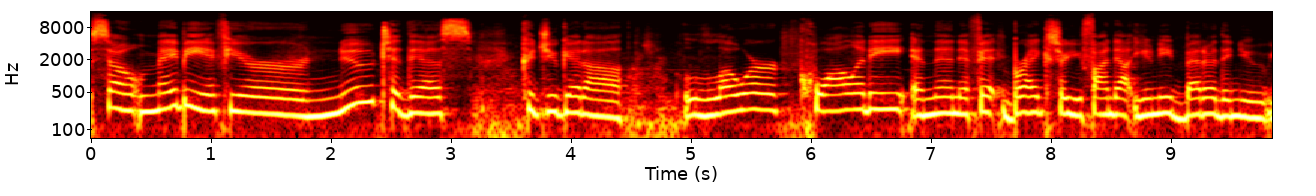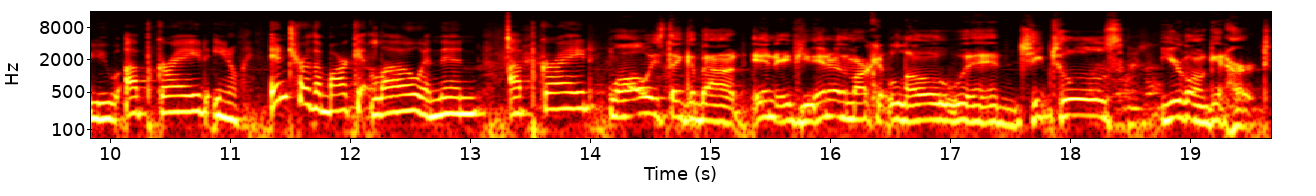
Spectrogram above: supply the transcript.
So maybe if you're new to this, could you get a lower quality and then if it breaks or you find out you need better then you you upgrade you know enter the market low and then upgrade well always think about if you enter the market low with cheap tools you're going to get hurt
